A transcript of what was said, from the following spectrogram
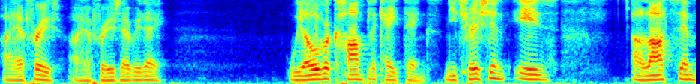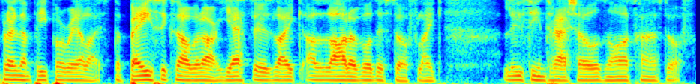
I have fruit. I have fruit every day. We overcomplicate things. Nutrition is a lot simpler than people realize. The basics of it are yes, there's like a lot of other stuff like leucine thresholds and all that kind of stuff.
